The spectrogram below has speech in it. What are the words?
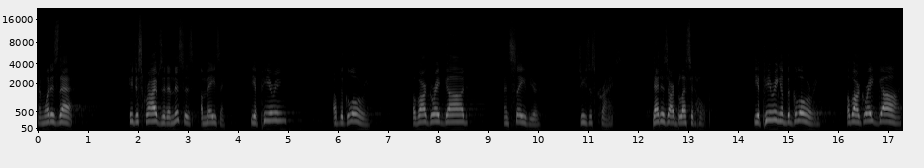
And what is that? He describes it, and this is amazing the appearing of the glory of our great God and Savior, Jesus Christ. That is our blessed hope. The appearing of the glory of our great God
